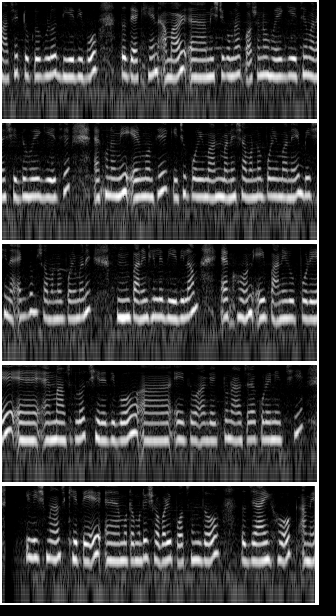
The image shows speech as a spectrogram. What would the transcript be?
মাছের টুকরোগুলো দিয়ে দিব। তো দেখেন আমার মিষ্টি কুমড়া কষানো হয়ে গিয়েছে মানে সিদ্ধ হয়ে গিয়েছে। এখন আমি এর মধ্যে কিছু পরিমাণ মানে সামান্য পরিমাণে, বেশি না, একদম সামান্য পরিমাণে পানি ঢেলে দিয়ে দিলাম। এখন এই পানির উপরে মাছগুলো ছেড়ে দিব। এই তো আগে একটু নাড়াচাড়া করে নিচ্ছি। ইলিশ মাছ খেতে মোটামুটি সবারই পছন্দ। তো যাই হোক, আমি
